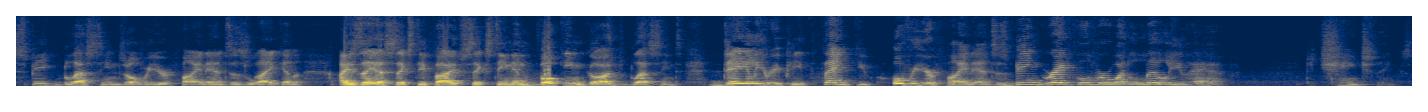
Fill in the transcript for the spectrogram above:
Speak blessings over your finances like in Isaiah 65 16, invoking God's blessings. Daily repeat thank you over your finances, being grateful for what little you have to change things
